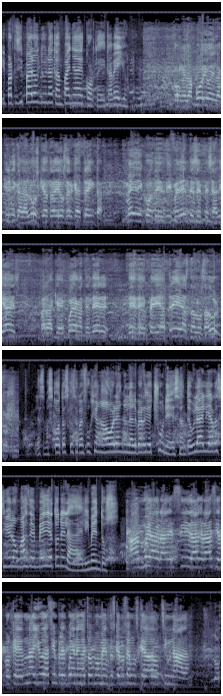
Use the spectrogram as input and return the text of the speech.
y participaron de una campaña de corte de cabello. Con el apoyo de la Clínica La Luz, que ha traído cerca de 30 médicos de diferentes especialidades, para que puedan atender desde pediatría hasta los adultos. Las mascotas que se refugian ahora en el albergue Chune de Santa Eulalia recibieron más de media tonelada de alimentos. Ah, muy agradecida, gracias, porque una ayuda siempre es buena en estos momentos que nos hemos quedado sin nada. Los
